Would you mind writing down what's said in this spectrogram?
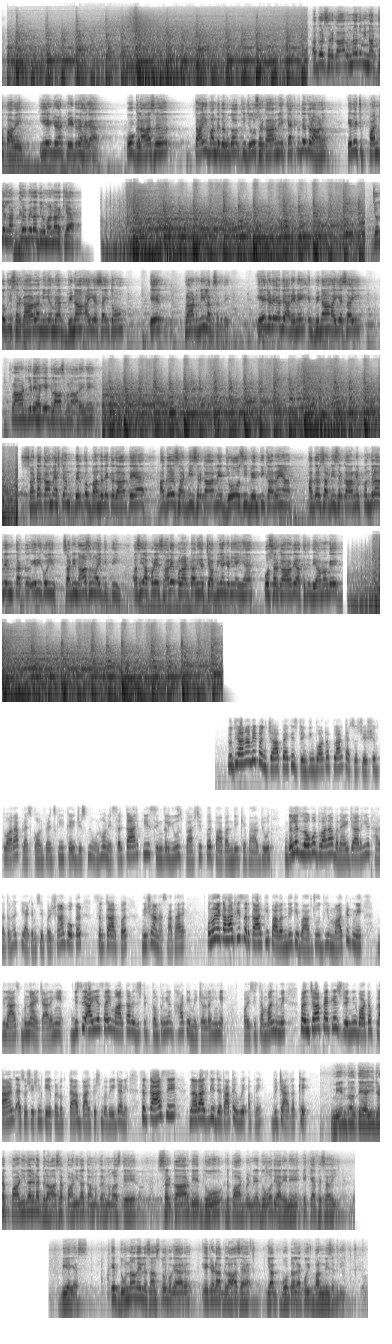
ਅਗਰ ਸਰਕਾਰ ਉਹਨਾਂ ਤੇ ਵੀ ਨੱਥ ਪਾਵੇ ਕਿ ਇਹ ਜਿਹੜਾ ਟਰੇਡਰ ਹੈਗਾ, ਉਹ ਗਲਾਸ ਤਾਂ ਹੀ ਬੰਦ ਕਰੂਗਾ ਕਿ ਜਦੋਂ ਸਰਕਾਰ ਨੇ ਇੱਕ ਐਕਟ ਦੇ ਦੌਰਾਨ ਇਹਦੇ ਚ 5 ਲੱਖ ਰੁਪਏ ਦਾ ਜੁਰਮਾਨਾ ਰੱਖਿਆ। ਜਦੋਂ ਕਿ ਸਰਕਾਰ ਦਾ ਨਿਯਮ ਹੈ, ਬਿਨਾ ਆਈਐਸਆਈ ਤੋਂ ਇਹ ਪਲਾਂਟ ਨਹੀਂ ਲੱਗ ਸਕਦੇ। ਇਹ ਜਿਹੜੇ ਅਧਿਆਰੇ ਨੇ, ਇਹ ਬਿਨਾ ਆਈਐਸਆਈ ਪਲਾਂਟ ਜਿਹੜੇ ਹੈਗੇ, ਗਲਾਸ ਬਣਾ ਰਹੇ ਨੇ। ਸਾਡਾ ਕੰਮ ਇਸ ਟਾਈਮ ਬਿਲਕੁਲ ਬੰਦ ਦੇ ਕਗਾਰ ਤੇ ਹੈ। ਅਗਰ ਸਾਡੀ ਸਰਕਾਰ ਨੇ ਜੋ ਅਸੀਂ ਬੇਨਤੀ ਕਰ ਰਹੇ ਹਾਂ, ਅਗਰ ਸਾਡੀ ਸਰਕਾਰ ਨੇ 15 ਦਿਨ ਤੱਕ ਇਹਦੀ ਕੋਈ ਸਾਡੀ ਨਾ ਸੁਣਵਾਈ ਕੀਤੀ, ਅਸੀਂ ਆਪਣੇ ਸਾਰੇ ਪਲਾਂਟਾਂ ਦੀਆਂ ਚਾਬੀਆਂ ਜਿਹੜੀਆਂ ਆਈਆਂ, ਉਹ ਸਰਕਾਰ ਦੇ ਹੱਥ 'ਚ ਦੇਵਾਂਗੇ लुधियाना में Punjab package drinking water plant association द्वारा प्रेस कॉन्फ्रेंस की गई, जिसमें उन्होंने सरकार की सिंगल यूज़ प्लास्टिक पर पाबंदी के बावजूद गलत लोगों द्वारा बनाई जा रही अठारह तरह की आइटम से परेशान होकर सरकार पर निशाना साधा है। उन्होंने कहा कि सरकार की पाबंदी के बावजूद भी मार्केट में गिलास बनाए जा रहे हैं, जिससे आईएसआई मार्का रजिस्टर्ड कंपनियाँ घाटे में चल रही हैं। और इसी संबंध में Punjab package drinking water plants association के प्रवक्ता बालकृष्ण बवेजा ने सरकार से नाराजगी जताते हुए अपने विचार रखे ਮੇਨ ਗੱਲ ਤੇ ਹੈ ਜੀ ਜਿਹੜਾ ਪਾਣੀ ਦਾ ਜਿਹੜਾ ਗਲਾਸ ਹੈ ਪਾਣੀ ਦਾ ਕੰਮ ਕਰਨ ਵਾਸਤੇ ਸਰਕਾਰ ਦੇ ਦੋ ਡਿਪਾਰਟਮੈਂਟ ਨੇ ਦੋ ਅਧਿਆਰੇ ਨੇ ਇੱਕ ਐਫਐਸਆਈ BIS ਇਹ ਦੋਨਾਂ ਦੇ ਲਾਇਸੈਂਸ ਤੋਂ ਬਗੈਰ ਇਹ ਜਿਹੜਾ ਗਲਾਸ ਹੈ ਜਾਂ ਬੋਤਲ ਹੈ ਕੋਈ ਬਣ ਨਹੀਂ ਸਕਦੀ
